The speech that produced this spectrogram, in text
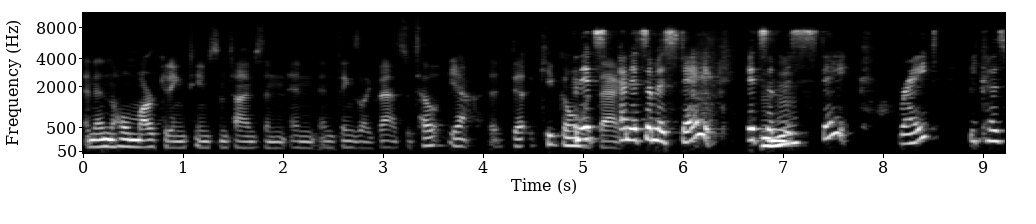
and then the whole marketing team sometimes and and and things like that so tell yeah keep going and it's that. and it's a mistake it's mm-hmm. a mistake right? Because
